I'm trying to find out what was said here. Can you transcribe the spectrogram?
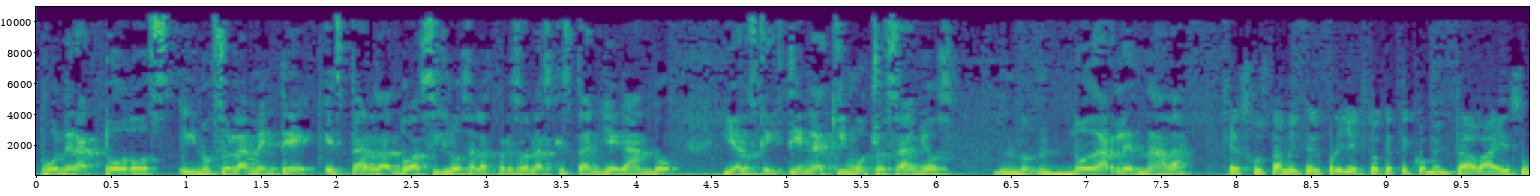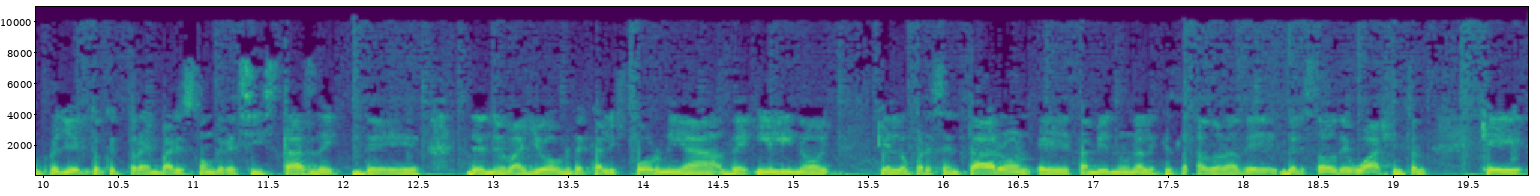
poner a todos y no solamente estar dando asilos a las personas que están llegando y a los que tienen aquí muchos años, no, no darles nada? Es justamente el proyecto que te comentaba, es un proyecto que traen varios congresistas de, de, de Nueva York, de California, de Illinois, que lo presentaron, eh, también una legisladora de, del estado de Washington, que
